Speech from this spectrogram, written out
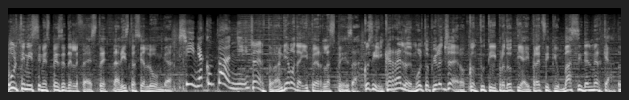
Ultimissime spese delle feste, la lista si allunga. Sì, mi accompagni? Certo, andiamo da Iper la spesa. Così il carrello è molto più leggero, con tutti i prodotti ai prezzi più bassi del mercato.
